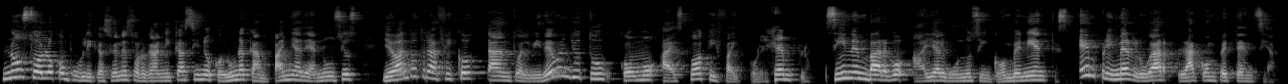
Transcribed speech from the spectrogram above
no solo con publicaciones orgánicas, sino con una campaña de anuncios llevando tráfico tanto al video en YouTube como a Spotify, por ejemplo. Sin embargo, hay algunos inconvenientes. En primer lugar, la competencia.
